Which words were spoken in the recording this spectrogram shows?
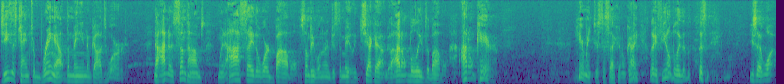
Jesus came to bring out the meaning of God's word. Now, I know sometimes when I say the word Bible, some people in the room just immediately check out and go, I don't believe the Bible. I don't care. Hear me just a second, okay? Look, if you don't believe it, listen, you say, what?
